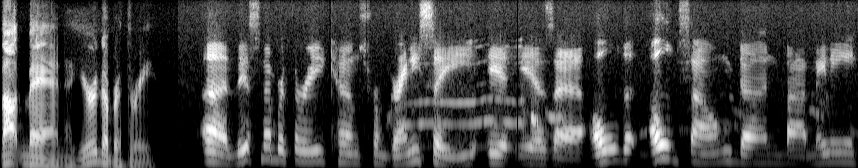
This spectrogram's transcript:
Mountain Man, you're number three. Uh, this number three comes from Granny C. It is a old old song done by many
